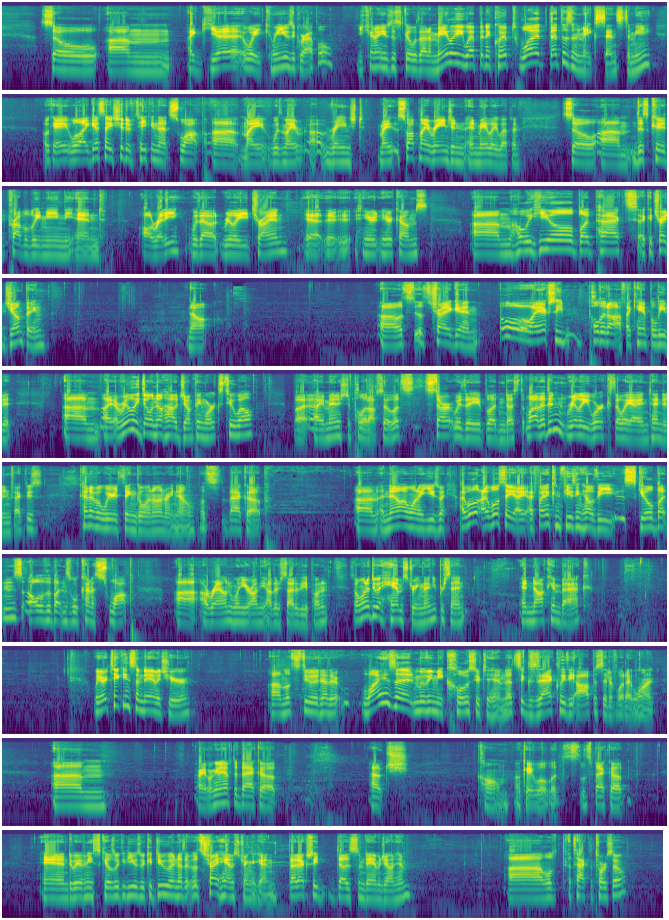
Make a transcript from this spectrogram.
So um, I get. Wait, can we use a grapple? You cannot use this skill without a melee weapon equipped. What? That doesn't make sense to me. Okay, well, I guess I should have taken that swap uh, my with my uh, ranged my swap my range and, and melee weapon. So um, this could probably mean the end already without really trying. Yeah, there, here here comes. Um, Holy Heal, Blood Pact. I could try jumping. No. Uh, let's let's try again. Oh, I actually pulled it off. I can't believe it. Um, I really don't know how jumping works too well, but I managed to pull it off. So let's start with a blood and dust. Wow, that didn't really work the way I intended. In fact, there's kind of a weird thing going on right now. Let's back up. Um, and now I want to use my. I will. I will say I, I, find it confusing how the skill buttons, all of the buttons, will kind of swap uh, around when you're on the other side of the opponent. So I want to do a hamstring, 90%, and knock him back. We are taking some damage here. Um, let's do another. Why is that moving me closer to him? That's exactly the opposite of what I want. Um, all right, we're gonna have to back up. Ouch. Calm. Okay, well let's let's back up. And do we have any skills we could use? We could do another. Let's try hamstring again. That actually does some damage on him. Uh, we'll attack the torso.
